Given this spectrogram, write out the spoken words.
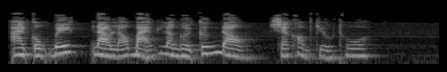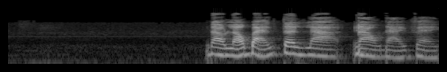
Ai cũng biết đào lão bản là người cứng đầu, sẽ không chịu thua. Đào lão bản tên là đào đại vệ.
